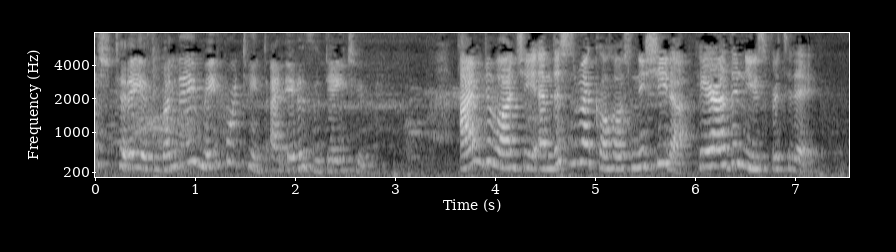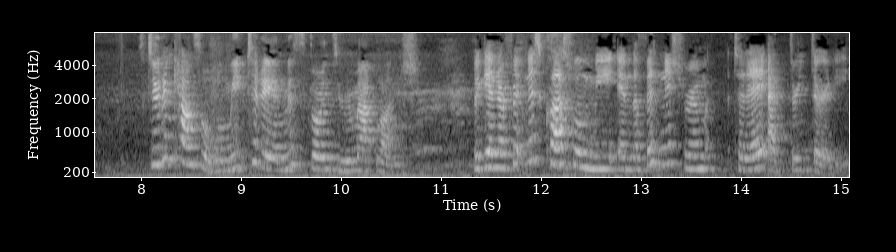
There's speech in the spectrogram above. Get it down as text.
is Monday, May 14th, and it is a day two. I'm Devanshi, and this is my co-host Nishida. Here are the news for today. Student Council will meet today in Miss Thorne's room at lunch. Beginner fitness class will meet in the fitness room today at 3.30.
